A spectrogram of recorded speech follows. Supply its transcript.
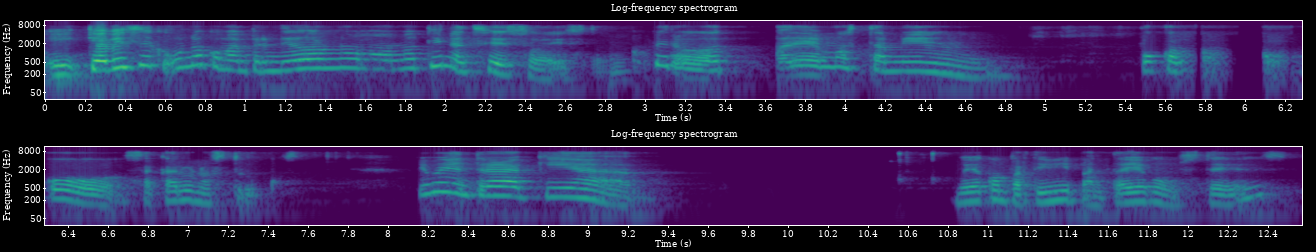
Y que a veces uno como emprendedor no, no tiene acceso a esto, pero podemos también poco a poco sacar unos trucos. Yo voy a entrar aquí a, Voy a compartir mi pantalla con ustedes.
